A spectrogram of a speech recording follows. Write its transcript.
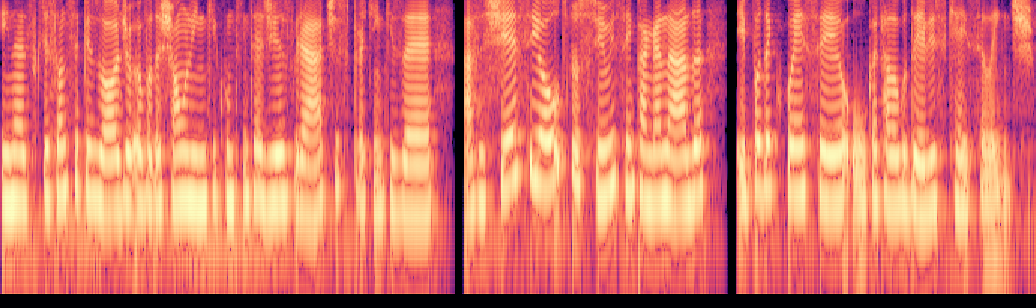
e na descrição desse episódio eu vou deixar um link com 30 dias grátis para quem quiser assistir esse e outros filmes sem pagar nada e poder conhecer o catálogo deles, que é excelente.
